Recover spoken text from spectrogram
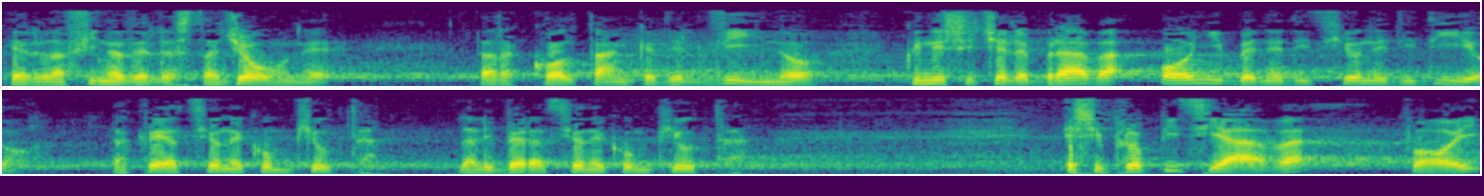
era la fine della stagione, la raccolta anche del vino, quindi si celebrava ogni benedizione di Dio, la creazione compiuta, la liberazione compiuta e si propiziava poi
